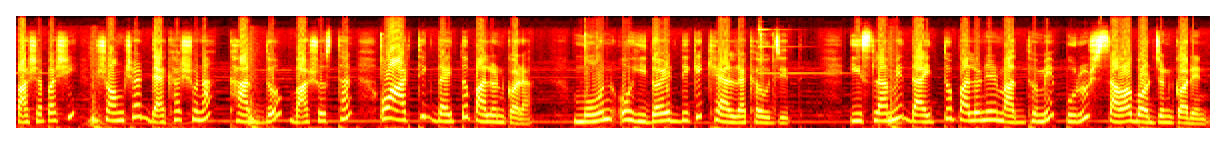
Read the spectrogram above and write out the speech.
পাশাপাশি সংসার, দেখাশোনা, খাদ্য, বাসস্থান ও আর্থিক দায়িত্ব পালন করা। মন ও হৃদয়ের দিকে খেয়াল রাখা উচিত। ইসলামে দায়িত্ব পালনের মাধ্যমে পুরুষ সাওয়াব অর্জন করেন।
